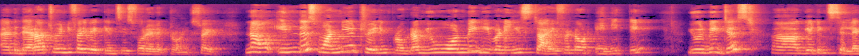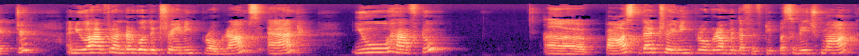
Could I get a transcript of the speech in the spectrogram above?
and there are 25 vacancies for electronics, right? Now, in this one year training program, you won't be given any stipend or anything. You will be just uh, getting selected and you have to undergo the training programs and you have to uh, pass that training program with a 50 percentage mark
